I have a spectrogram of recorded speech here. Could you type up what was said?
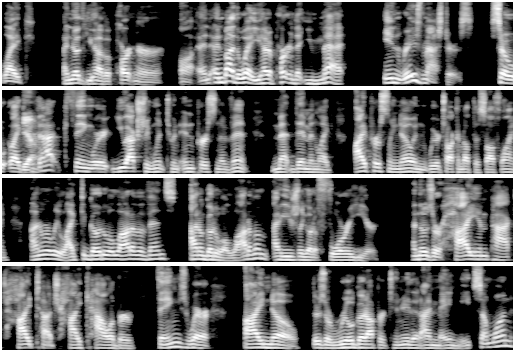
like I know that you have a partner, uh, and and by the way, you had a partner that you met in RaiseMasters. So like yeah. that thing where you actually went to an in-person event, met them, and like I personally know, and we were talking about this offline. I don't really like to go to a lot of events. I don't go to a lot of them. I usually go to four a year, and those are high impact, high touch, high caliber things where I know there's a real good opportunity that I may meet someone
